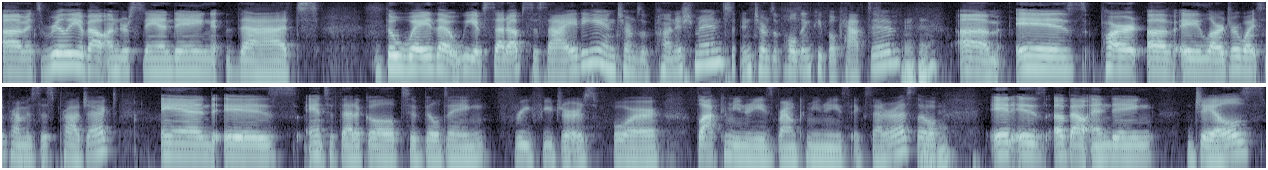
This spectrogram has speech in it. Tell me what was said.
Um, it's really about understanding that the way that we have set up society in terms of punishment, in terms of holding people captive, um, is part of a larger white supremacist project and is antithetical to building free futures for black communities, brown communities, etc. So mm-hmm. it is about ending jails,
